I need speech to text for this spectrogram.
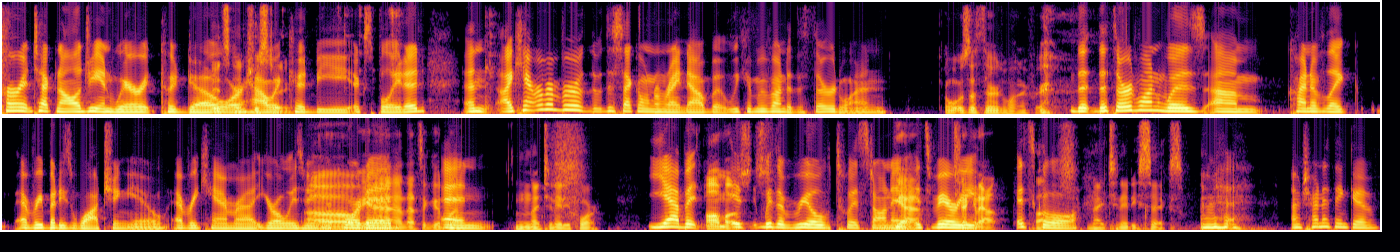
current technology and where it could go It's or how it could be exploited. And I can't remember the, the second one right now, but we could move on to the third one. What was the third one? I forget. The the third one was um kind of like everybody's watching you, every camera, you're always being Oh, recorded. yeah, that's a good one. and 1984. yeah, but Almost. it, with a real twist on it. Yeah, It's very check it out. It's Uh, cool. 1986. I'm trying to think of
